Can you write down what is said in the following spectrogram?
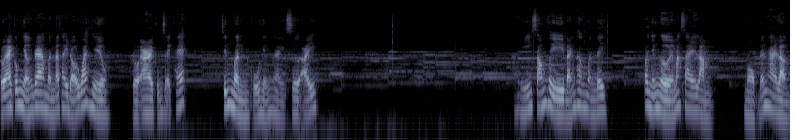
rồi ai cũng nhận ra mình đã thay đổi quá nhiều, rồi ai cũng sẽ khác. Chính mình của những ngày xưa ấy. Hãy sống vì bản thân mình đi. Có những người mắc sai lầm một đến hai lần,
